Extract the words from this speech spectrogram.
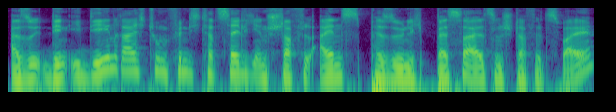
also den Ideenreichtum finde ich tatsächlich in Staffel 1 persönlich besser als in Staffel 2.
